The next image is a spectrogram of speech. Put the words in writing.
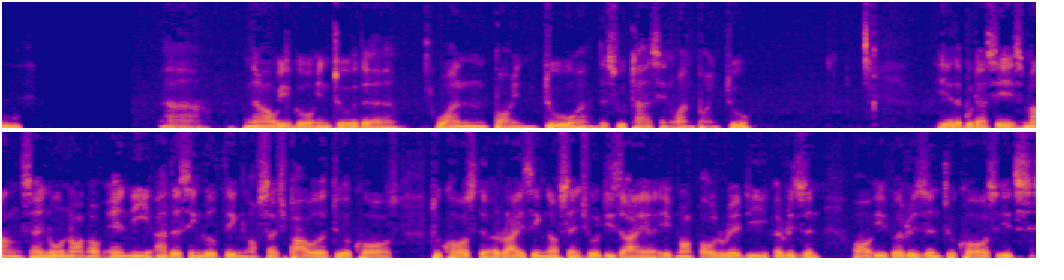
Mm. now we go into the 1.2, uh, the suttas in 1.2. Here the Buddha says, Monks, I know not of any other single thing of such power to cause to cause the arising of sensual desire, if not already arisen, or if arisen to cause its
